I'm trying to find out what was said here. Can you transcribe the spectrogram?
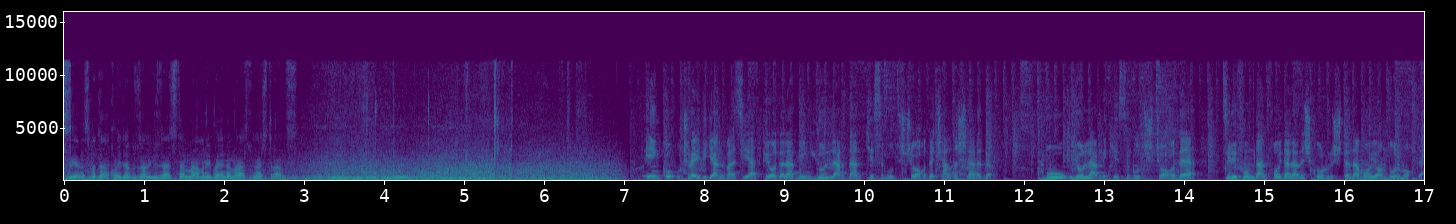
Sizga nisbatan qoidabuzarlik yuzasidan ma'muriy bayonnoma rasmiylashtiramiz eng ko'p uchraydigan vaziyat piyodalarning yo'llardan kesib o'tish chog'ida chalg'ishlaridir bu yo'llarni kesib o'tish chog'ida telefondan foydalanish ko'rinishida namoyon bo'lmoqda.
